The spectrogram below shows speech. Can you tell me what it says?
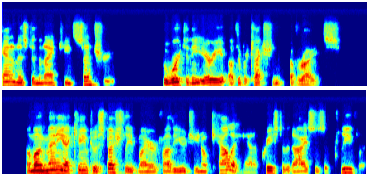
canonists in the 19th century who worked in the area of the protection of rights. Among many, I came to especially admire Father Eugene O'Callaghan, a priest of the Diocese of Cleveland,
